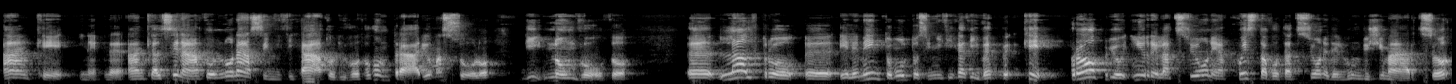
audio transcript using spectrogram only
anche, in, eh, anche, al Senato non ha significato di voto contrario, ma solo di non voto. Eh, L'altro eh, elemento molto significativo è che proprio in relazione a questa votazione dell'11 marzo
